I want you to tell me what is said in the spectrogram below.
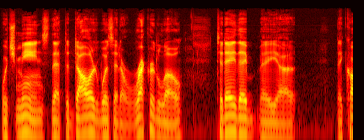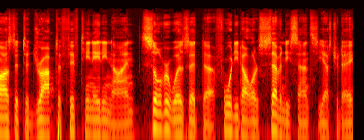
which means that the dollar was at a record low. Today, they they uh, they caused it to drop to 1589. Silver was at uh, $40.70 yesterday.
